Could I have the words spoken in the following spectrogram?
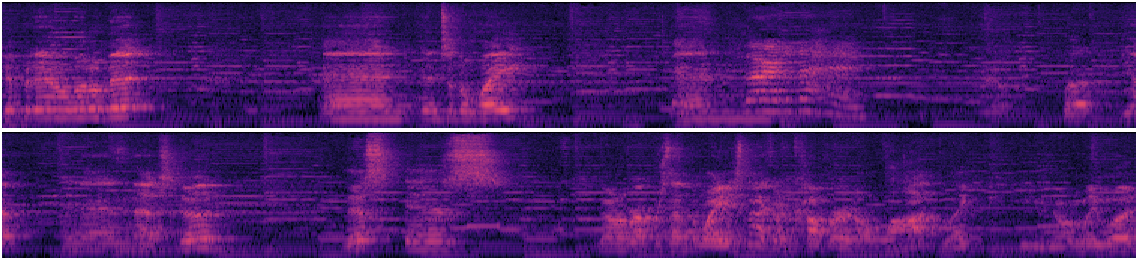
dip it in a little bit, and into the white, and, Start of the head. but, yep, and then that's good. This is gonna represent the way. It's not gonna cover it a lot like you normally would,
